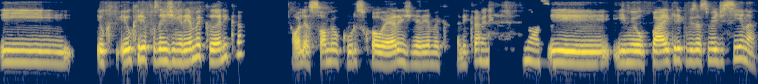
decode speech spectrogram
E eu, eu queria fazer engenharia mecânica. Olha só meu curso qual era, engenharia mecânica. Nossa. E, e meu pai queria que eu fizesse medicina.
